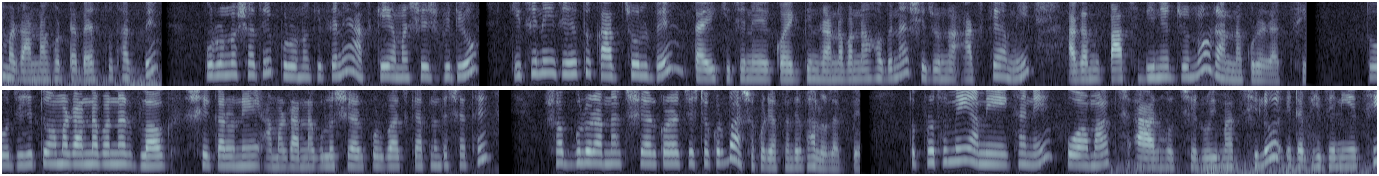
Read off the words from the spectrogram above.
আমার রান্নাঘরটা ব্যস্ত থাকবে। পুরনো সাজে পুরনো কিচেনে আজকেই আমার শেষ ভিডিও কিচেনেই যেহেতু কাজ চলবে, তাই কিচেনে কয়েকদিন রান্না বান্না হবে না, সেজন্য আজকে আমি আগামী পাঁচ দিনের জন্য রান্না করে রাখছি। তো যেহেতু আমার রান্না বান্নার ভ্লগ সে কারণে আমার রান্নাগুলো শেয়ার করব আজকে আপনাদের সাথে। সবগুলো রান্না শেয়ার করার চেষ্টা করব, আশা করি আপনাদের ভালো লাগবে। তো প্রথমেই আমি এখানে পোয়া মাছ আর হচ্ছে রুই মাছ ছিল, এটা ভেজে নিয়েছি।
